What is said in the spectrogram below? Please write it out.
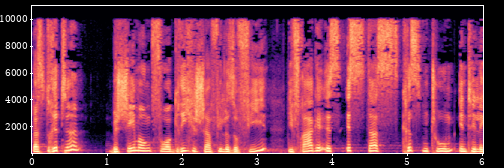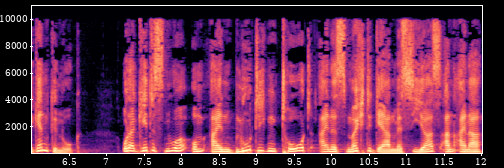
Das dritte, Beschämung vor griechischer Philosophie. Die Frage ist, ist das Christentum intelligent genug? Oder geht es nur um einen blutigen Tod eines möchtegern Messias an einer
